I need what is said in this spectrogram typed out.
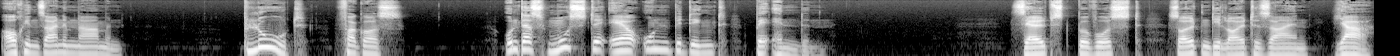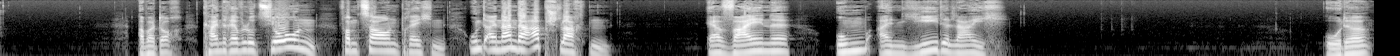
auch in seinem Namen, Blut vergoss. Und das musste er unbedingt beenden. Selbstbewusst sollten die Leute sein, ja. Aber doch keine Revolution vom Zaun brechen und einander abschlachten. Er weine um ein jede Leich. Oder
